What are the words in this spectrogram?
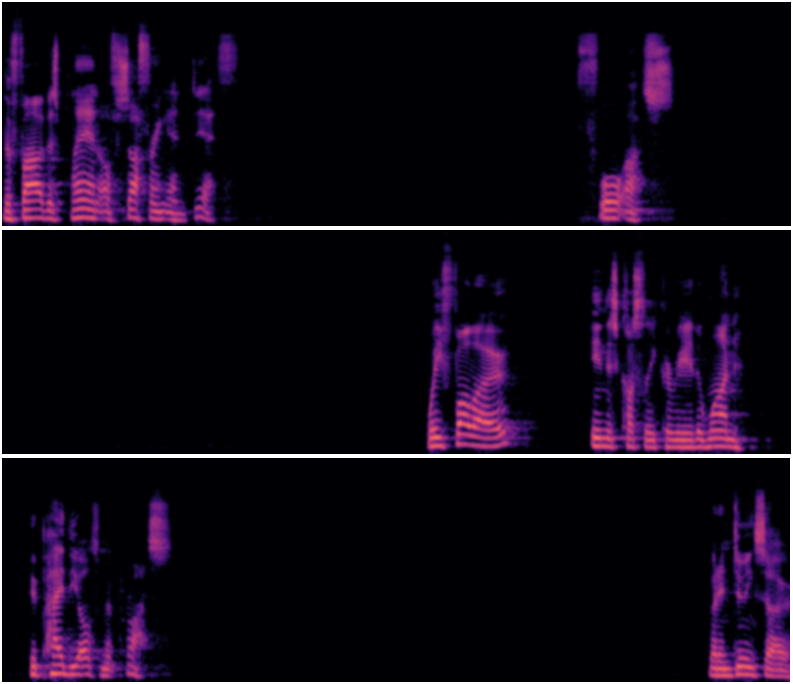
the Father's plan of suffering and death for us. We follow in this costly career the one who paid the ultimate price. But in doing so,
